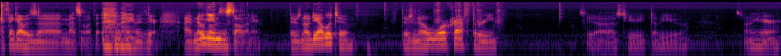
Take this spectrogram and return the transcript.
I think I was uh, messing with it. but anyways, here. I have no games installed on here. There's no Diablo 2. There's no Warcraft 3. Let's see, uh, STW. It's not here.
